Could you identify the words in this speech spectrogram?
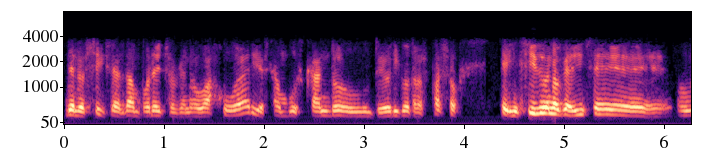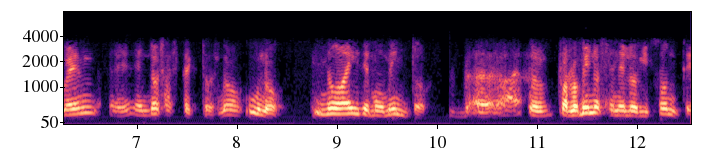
de los Sixers dan por hecho que no va a jugar y están buscando un teórico traspaso. E incido en lo que dice Rubén eh, en dos aspectos, ¿no? Uno, no hay de momento, por lo menos en el horizonte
